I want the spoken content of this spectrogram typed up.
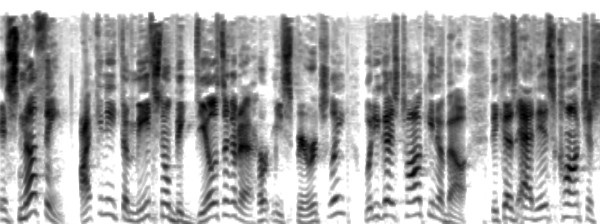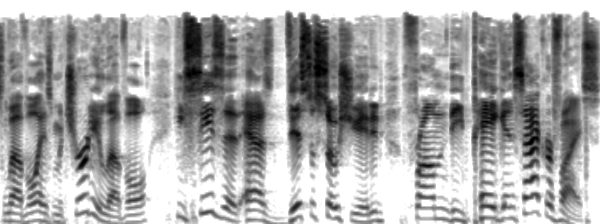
It's nothing. I can eat the meat. It's no big deal. It's not going to hurt me spiritually. What are you guys talking about? Because at his conscious level, his maturity level, he sees it as disassociated from the pagan sacrifice.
